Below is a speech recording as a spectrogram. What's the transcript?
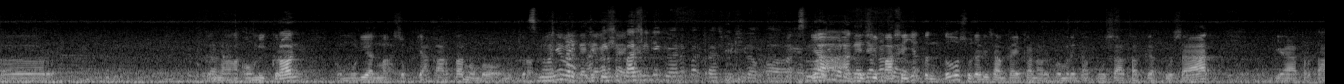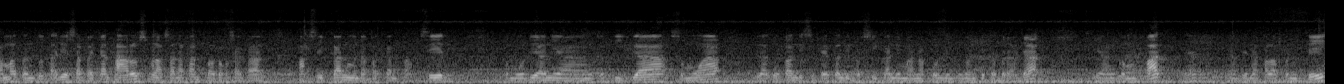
eh, kena Omikron, kemudian masuk Jakarta membawa Omikron. semuanya warga Jakarta ya? Antisipasinya gimana Pak transmisi lokal? Ya, warga antisipasinya Jakarta tentu sudah disampaikan oleh pemerintah pusat, satgas pusat. Ya, pertama tentu tadi saya sampaikan harus melaksanakan protokol kesehatan, pastikan mendapatkan vaksin. Kemudian yang ketiga, semua dilakukan disinfektan, dibersihkan di mana pun lingkungan kita berada. Yang keempat, ya, yang tidak kalah penting,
